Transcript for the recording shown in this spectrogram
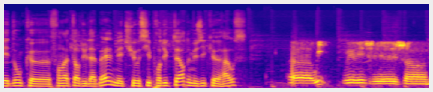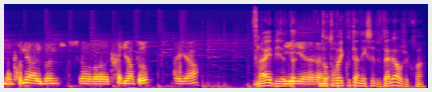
et donc euh, fondateur du label, mais tu es aussi producteur de musique house? Euh, oui, oui, oui, j'ai mon premier album qui sort euh, très bientôt d'ailleurs. Ouais, bien, Et, euh, dont on va écouter un extrait tout à l'heure je crois.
